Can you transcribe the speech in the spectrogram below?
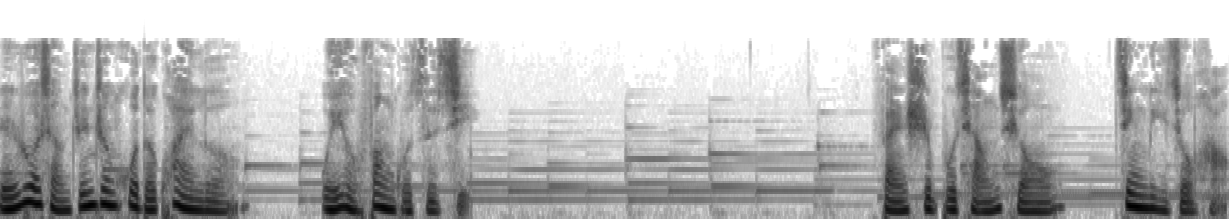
人若想真正获得快乐，唯有放过自己。凡事不强求，尽力就好。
